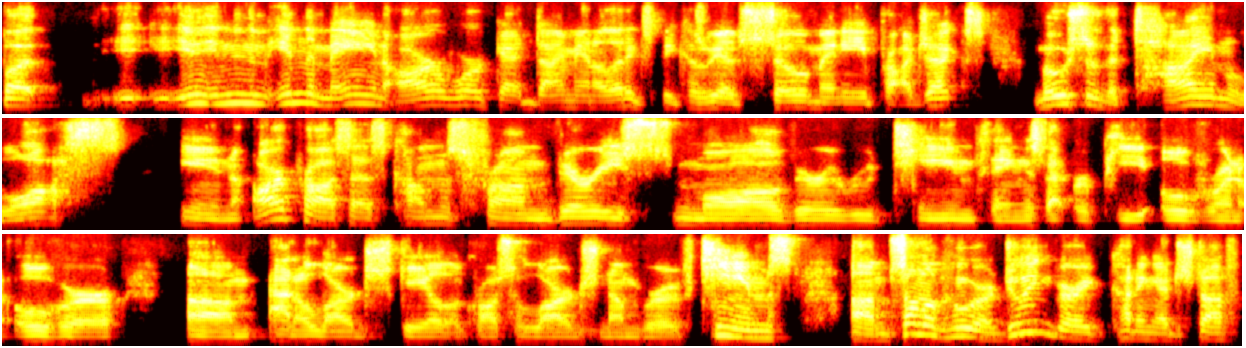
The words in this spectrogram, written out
but in, in, the main our work at dime analytics because we have so many projects most of the time loss in our process comes from very small, very routine things that repeat over and over um, at a large scale across a large number of teams, um, some of who are doing very cutting edge stuff,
